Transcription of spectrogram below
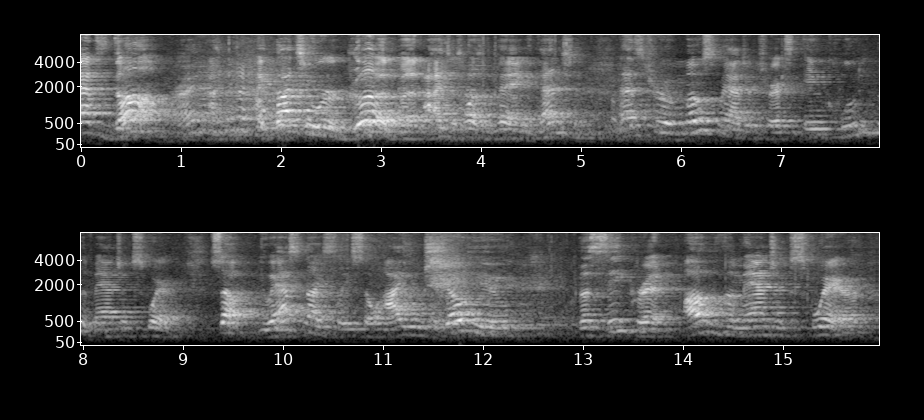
that's dumb, right? I, I thought you were good, but I just wasn't paying attention. That's true of most magic tricks, including the magic square. So, you asked nicely, so I will show you the secret of the magic square,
